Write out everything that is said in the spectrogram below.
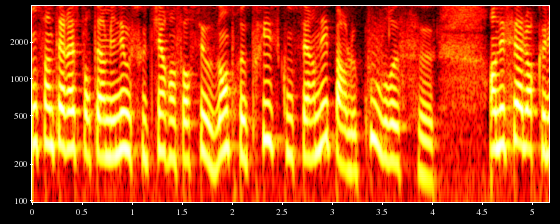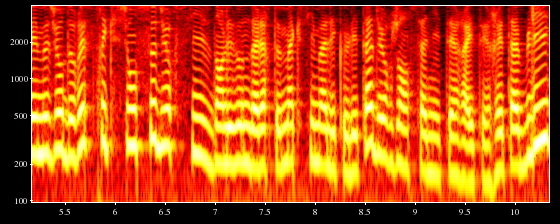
On s'intéresse pour terminer au soutien renforcé aux entreprises concernées par le couvre-feu. En effet, alors que les mesures de restriction se durcissent dans les zones d'alerte maximale et que l'état d'urgence sanitaire a été rétabli,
